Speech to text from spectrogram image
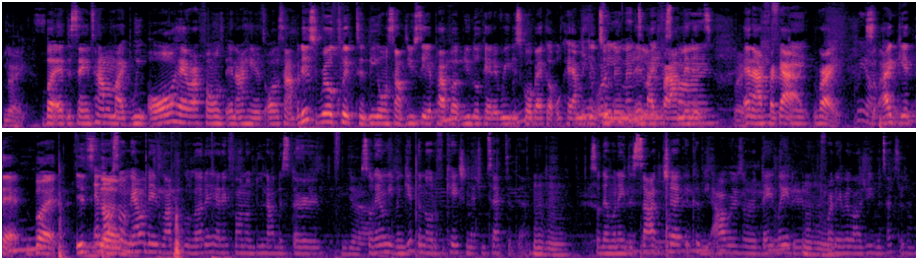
right but at the same time, I'm like, we all have our phones in our hands all the time. But it's real quick to be on something. You see it pop up, you look at it, read it, scroll back up. Okay, I'm gonna Yeah, get to it in, in like five respond. minutes, right and I You forgot. forget. Right. So I get that, but it's And the, also nowadays, a lot of people love to have their phone on do not disturb, Yeah. so they don't even get the notification that you texted them. Mm-hmm. So then when they decide to check, it could be hours or a day later Mm-hmm. before they realize you even texted them.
